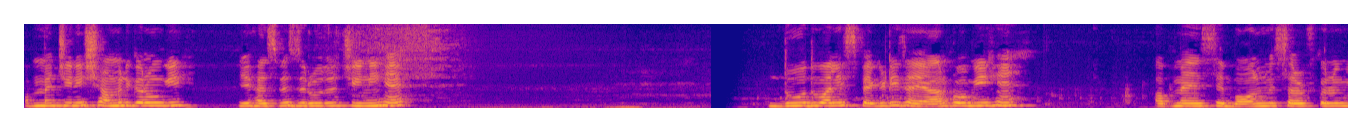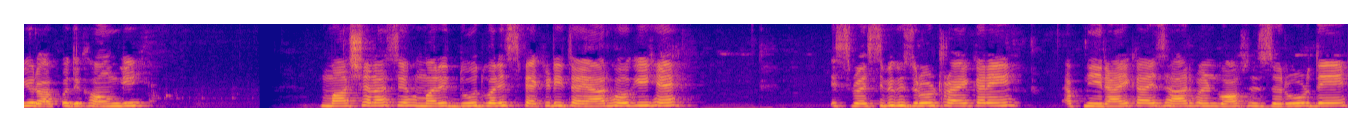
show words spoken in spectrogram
अब मैं चीनी शामिल करूँगी। ये हसब ज़रूरत चीनी है। दूध वाली स्पैकेटी तैयार हो गई हैं। अब मैं इसे बाउल में सर्व करूँगी और आपको दिखाऊँगी। माशाल्लाह से हमारी दूध वाली स्पैकेटी तैयार हो गई है। इस रेसिपी को ज़रूर ट्राई करें। अपनी राय का इजहार कमेंट बॉक्स में ज़रूर दें।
